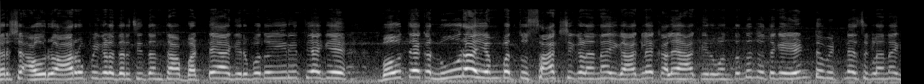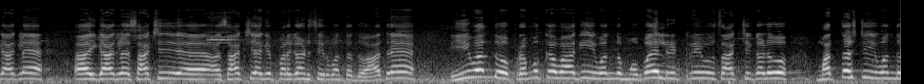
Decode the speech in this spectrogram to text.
ದರ್ಶ ಅವರು ಆರೋಪಿಗಳು ಧರಿಸಿದಂಥ ಬಟ್ಟೆ ಆಗಿರ್ಬೋದು, ಈ ರೀತಿಯಾಗಿ ಬಹುತೇಕ ನೂರ ಎಂಬತ್ತು ಸಾಕ್ಷಿಗಳನ್ನು ಈಗಾಗಲೇ ಕಲೆ ಹಾಕಿರುವಂಥದ್ದು ಜೊತೆಗೆ ಎಂಟು ವಿಟ್ನೆಸ್ಗಳನ್ನು ಈಗಾಗಲೇ ಈಗಾಗಲೇ ಸಾಕ್ಷಿ ಸಾಕ್ಷಿಯಾಗಿ ಪರಿಗಣಿಸಿರುವಂಥದ್ದು ಆದರೆ ಈ ಒಂದು ಪ್ರಮುಖವಾಗಿ ಈ ಒಂದು ಮೊಬೈಲ್ ರಿಟ್ರೀವ್ ಸಾಕ್ಷಿಗಳು ಮತ್ತಷ್ಟು ಈ ಒಂದು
